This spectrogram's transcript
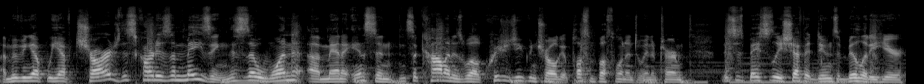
Uh, moving up, we have Charge. This card is amazing. This is a one uh, mana instant. It's a common as well. Creatures you control get plus one plus one into end of turn. This is basically Shephet Dune's ability here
